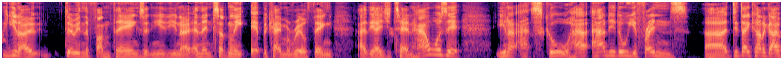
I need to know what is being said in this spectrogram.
you know, doing the fun things and you, you know, and then suddenly it became a real thing at the age of 10, how was it, you know, at school? How, how did all your friends, uh, did they kind of go,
